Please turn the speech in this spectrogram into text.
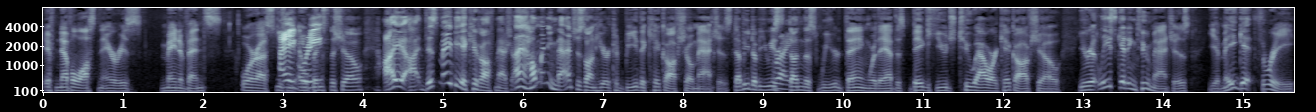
if Neville Austin Aries main events or uh, excuse I me agree. opens the show. I, I this may be a kickoff match. I, how many matches on here could be the kickoff show matches? WWE's Right. done this weird thing where they have this big, huge two hour kickoff show. You're at least getting two matches. You may get three.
